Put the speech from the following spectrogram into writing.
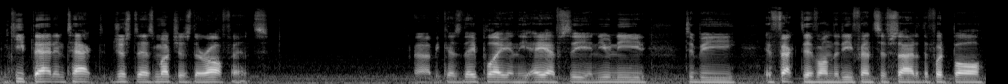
and keep that intact just as much as their offense, uh, because they play in the AFC, and you need to be effective on the defensive side of the football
